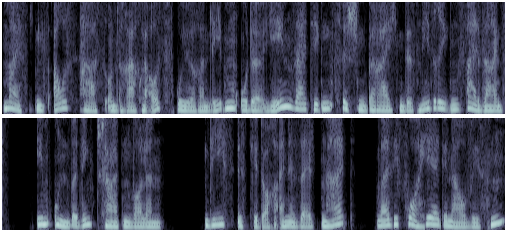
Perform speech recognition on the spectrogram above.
meistens aus Hass und Rache aus früheren Leben oder jenseitigen Zwischenbereichen des niedrigen Fallseins, ihm unbedingt schaden wollen. Dies ist jedoch eine Seltenheit, weil sie vorher genau wissen,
